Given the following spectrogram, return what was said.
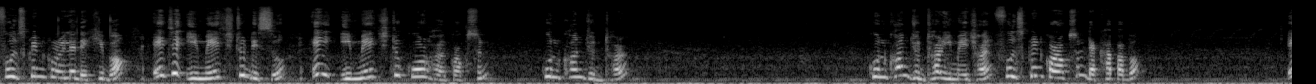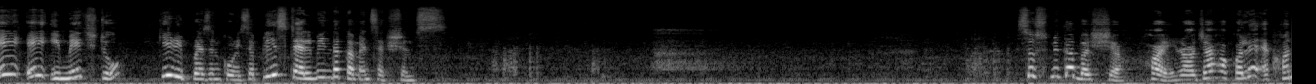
ফুল স্ক্ৰীণ কৰিলে দেখিব এই যে ইমেজটো দিছোঁ এই ইমেজটো ক'ৰ হয় কওকচোন? কোনখন যুদ্ধৰ? কোনখন যুদ্ধৰ ইমেজ হয়? ফুল স্ক্ৰীণ কৰকচোন দেখা পাব। এই এই ইমেজটো কি ৰিপ্ৰেজেণ্ট কৰিছে? Please tell me in the comment sections Susmita Baishya. হয় ৰজাসকলে এখন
